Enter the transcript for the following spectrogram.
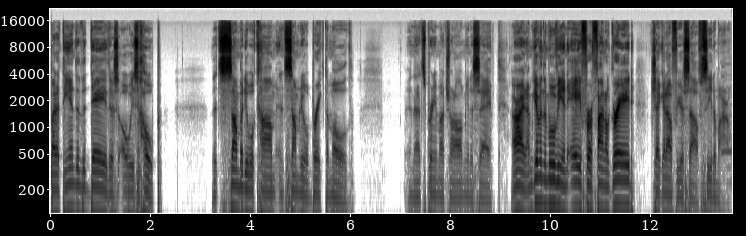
But at the end of the day, there's always hope that somebody will come and somebody will break the mold. And that's pretty much all I'm going to say. All right, I'm giving the movie an A for a final grade. Check it out for yourself. See you tomorrow.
